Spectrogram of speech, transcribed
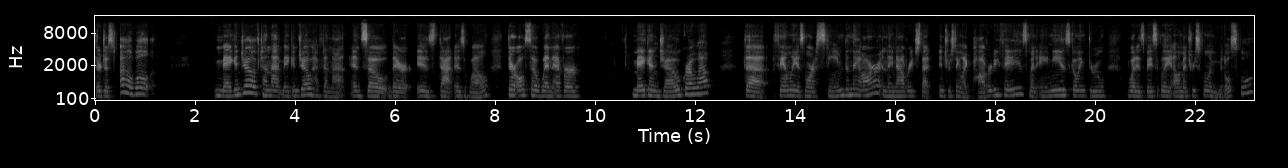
They're just, oh, well, Meg and Jo have done that. Meg and Jo have done that. And so there is that as well. There also, whenever Meg and Jo grow up, the family is more esteemed than they are. And they now reach that interesting like poverty phase when Amy is going through what is basically elementary school and middle school.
